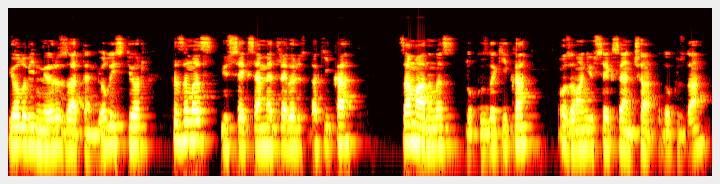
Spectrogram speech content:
Yolu bilmiyoruz zaten yolu istiyor. Hızımız 180 metre bölü dakika. Zamanımız 9 dakika. O zaman 180 çarpı 9'dan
